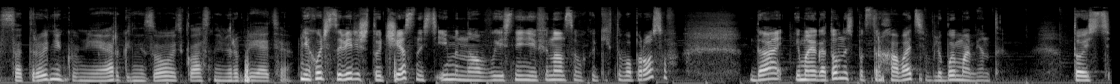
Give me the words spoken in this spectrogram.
с сотрудниками и организовывать классные мероприятия? Мне хочется верить, что честность именно в выяснении финансовых каких-то вопросов, да, и моя готовность подстраховать в любой момент. То есть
